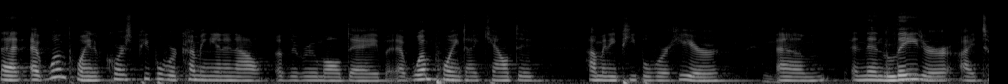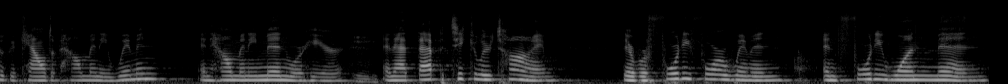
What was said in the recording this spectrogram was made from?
that at one point, of course, people were coming in and out of the room all day, but at one point I counted how many people were here. Um, and then later I took account of how many women and how many men were here. Mm. And at that particular time, there were 44 women and 41 men,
